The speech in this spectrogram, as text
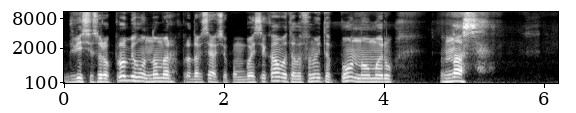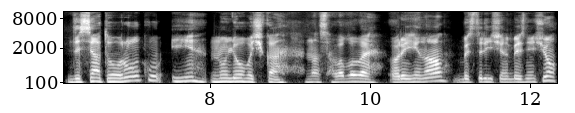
240 пробігу, номер продавця, все, кому цікаво, телефонуйте по номеру. У нас 10-го року і нульовочка. У нас лобове оригінал, без без нічого.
